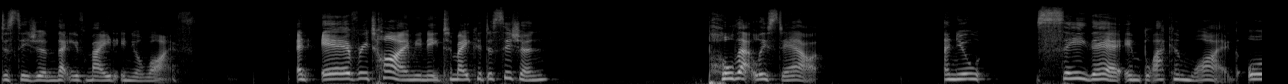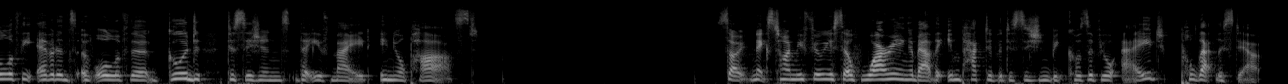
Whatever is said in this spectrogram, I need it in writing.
decision that you've made in your life. And every time you need to make a decision, pull that list out and you'll see there in black and white all of the evidence of all of the good decisions that you've made in your past. So, next time you feel yourself worrying about the impact of a decision because of your age, pull that list out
